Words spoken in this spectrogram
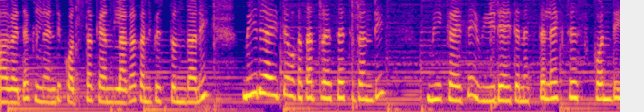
బాగా అయితే క్లీన్ అయింది. కొత్త క్యాన్ లాగా కనిపిస్తుందని మీరే అయితే ఒకసారి ట్రై చేసి చూడండి. మీకైతే వీడియో అయితే నచ్చితే లైక్ చేసుకోండి.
